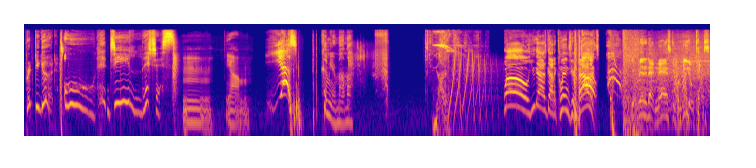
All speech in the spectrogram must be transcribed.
Pretty good. Ooh, delicious. Mmm, yum. Yes! Come here, Mama. Guys gotta cleanse your palates. Get rid of that nasty burrito taste.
